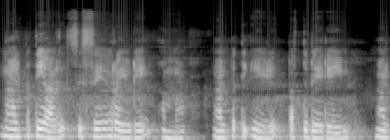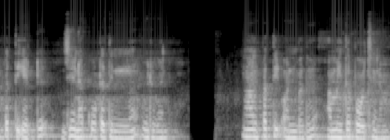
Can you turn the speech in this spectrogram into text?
നാൽപ്പത്തിയാറ് സിസേറയുടെ അമ്മ. നാൽപ്പത്തി ഏഴ് പത്ത് പേരെയും നാൽപ്പത്തി എട്ട് ജനക്കൂട്ടത്തിൽ നിന്ന് ഒരുവൻ. നാൽപ്പത്തി ഒൻപത് അമിത ഭോജനം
